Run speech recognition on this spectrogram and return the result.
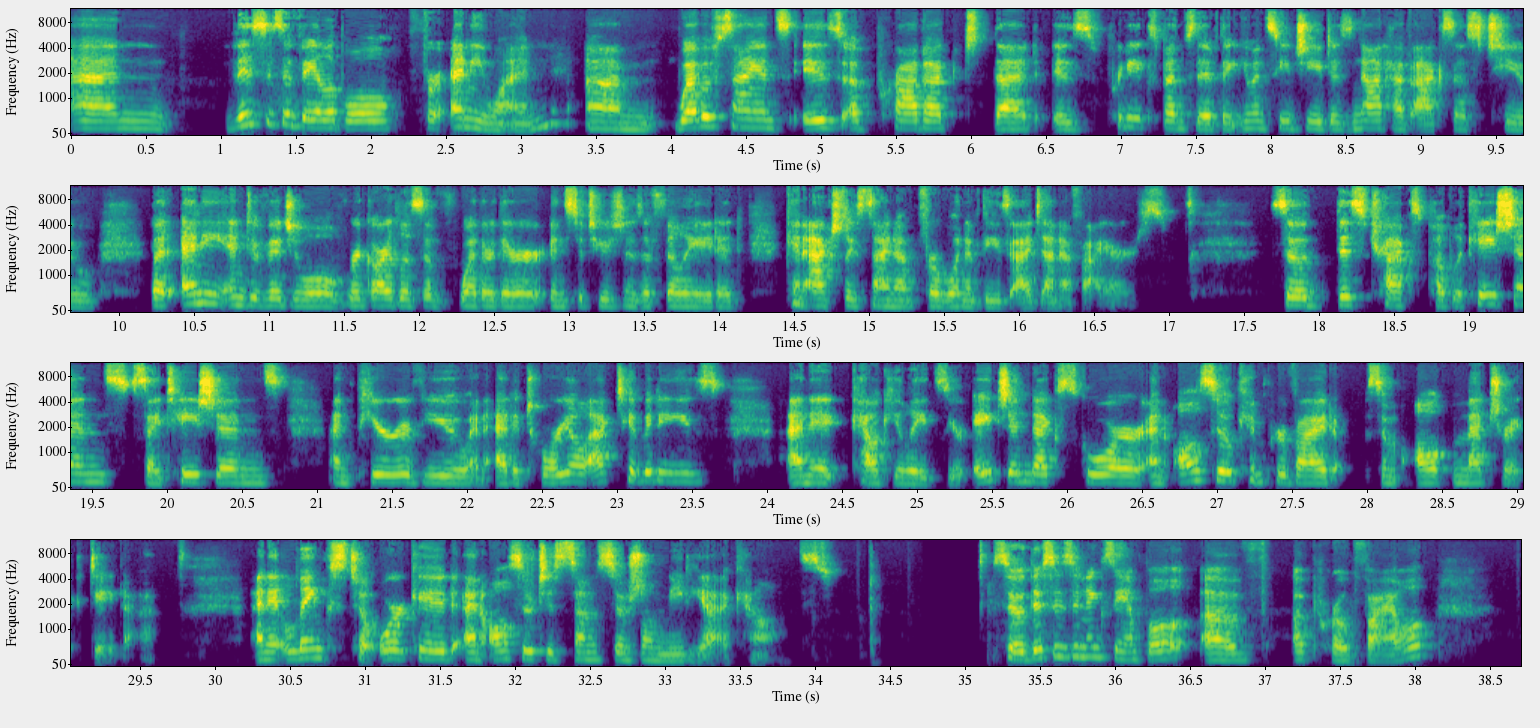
And this is available for anyone. Um, Web of Science is a product that is pretty expensive that UNCG does not have access to, but any individual, regardless of whether their institution is affiliated, can actually sign up for one of these identifiers. So this tracks publications, citations, and peer review and editorial activities, and it calculates your H-index score and also can provide some altmetric data and it links to ORCID and also to some social media accounts. So this is an example of a profile.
